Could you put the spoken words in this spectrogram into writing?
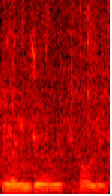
Yeah, enjoy with Holly.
